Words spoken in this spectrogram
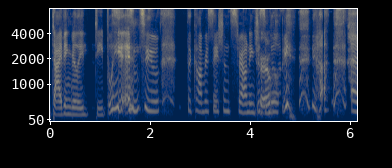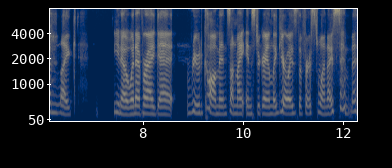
diving really deeply into the conversations surrounding True. disability. yeah. And like, you know, whenever I get rude comments on my Instagram, like you're always the first one I send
